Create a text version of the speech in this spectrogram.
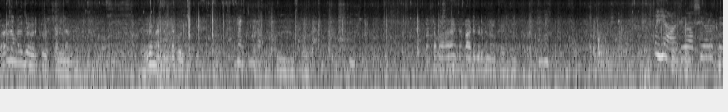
ഓരെ സംബന്ധിച്ച് അവർക്ക് ഇഷ്ടമല്ല. ഒരു മരത്തിന്റെ കുളിച്ചു കാട്ടിൽ കിടക്കുന്ന ആൾക്കാർക്ക് അപ്പൊ ഈ ആദിവാസികളൊക്കെ.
